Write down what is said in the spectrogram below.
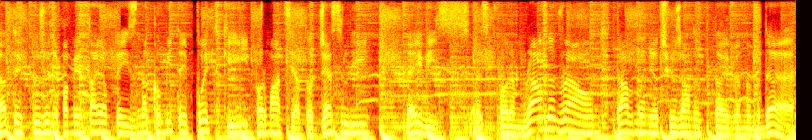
Dla tych, którzy nie pamiętają tej znakomitej płytki, informacja to Jesse Lee Davis z utworem Round and Round, dawno nieodświeżany tutaj w NMD.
